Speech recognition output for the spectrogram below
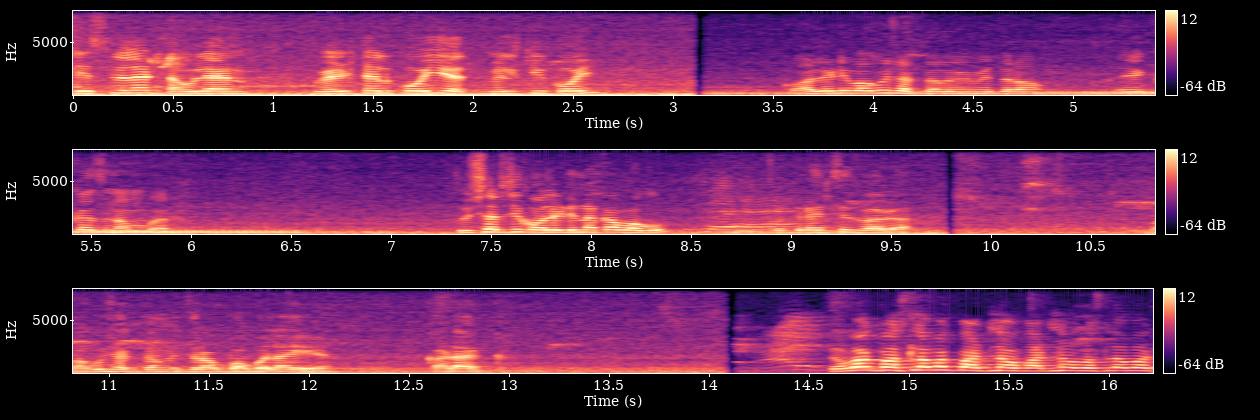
डिस्प्लेला ठेवल्यान वेलटेल कोई आहेत मिल्की कोई. क्वालिटी बघू शकता तुम्ही मित्र. एकच नंबर. तुषारची क्वालिटी नका बघू. कुत्र्यांचीच बघा. बघू शकता मित्र बबल आहे. कडक. तो बघ बसला बघ पाटणा पाटणा बसला बघ.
